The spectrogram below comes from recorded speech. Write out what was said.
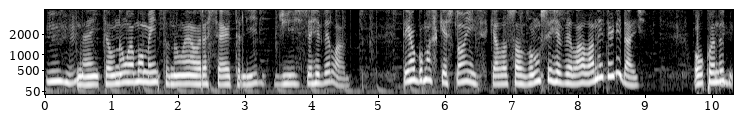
Uhum. Né? Então, não é o momento, não é a hora certa ali de ser revelado. Tem algumas questões que elas só vão se revelar lá na eternidade. Ou quando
